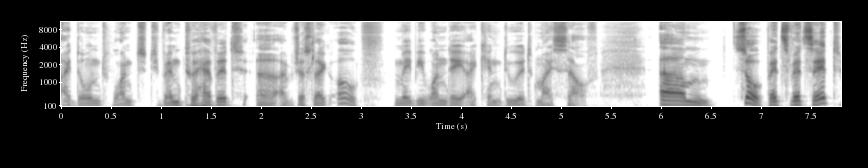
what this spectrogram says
I don't want them to have it. Uh, I'm just like, oh, maybe one day I can do it myself. Um, so that's that's it.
